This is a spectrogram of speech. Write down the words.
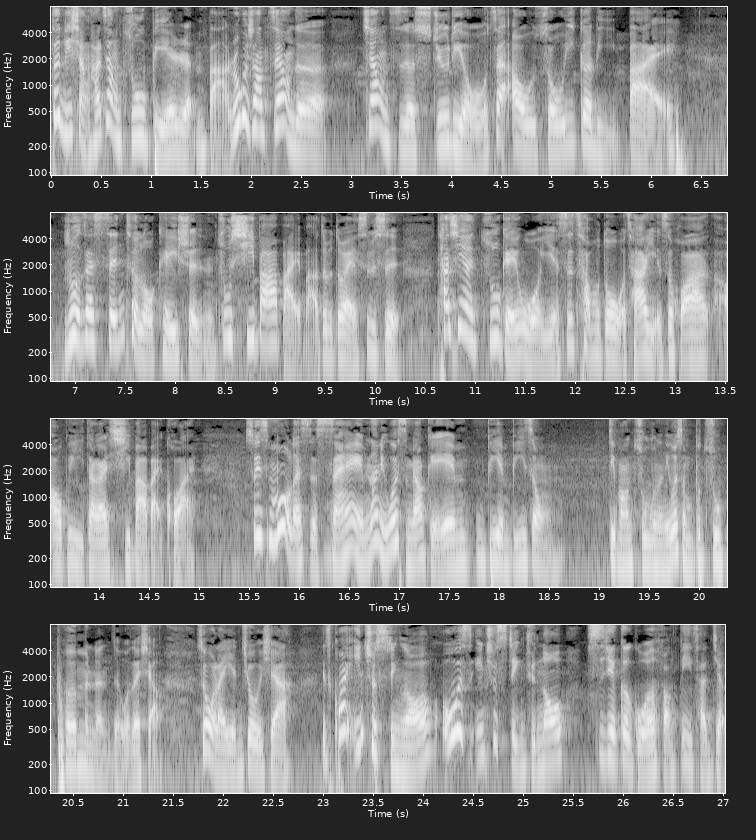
但你想，他这样租别人吧？如果像这样的这样子的 studio 在澳洲一个礼拜，如果在 center location 租七八百吧，对不对？是不是？他现在租给我也是差不多，我猜也是花澳币大概七八百块，所以是 more or less the same。那你为什么要给 M B N B 这种地方租呢？你为什么不租 permanent 的？我在想，所以我来研究一下。It's quite interesting 咯，always interesting to know 世界各国的房地产讲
